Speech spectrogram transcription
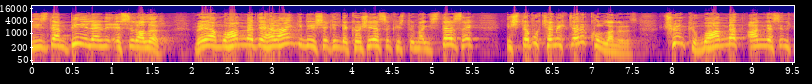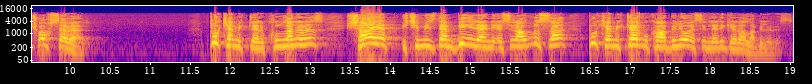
bizden birilerini esir alır veya Muhammed'i herhangi bir şekilde köşeye sıkıştırmak istersek işte bu kemikleri kullanırız. Çünkü Muhammed annesini çok sever. Bu kemikleri kullanırız. Şayet içimizden birilerini esir almışsa bu kemikler mukabili o esirleri geri alabiliriz.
